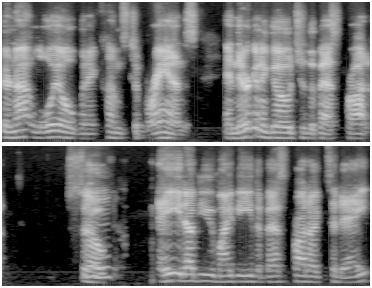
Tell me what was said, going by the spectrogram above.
they're not loyal when it comes to brands and they're going to go to the best product. So aew might be the best product today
